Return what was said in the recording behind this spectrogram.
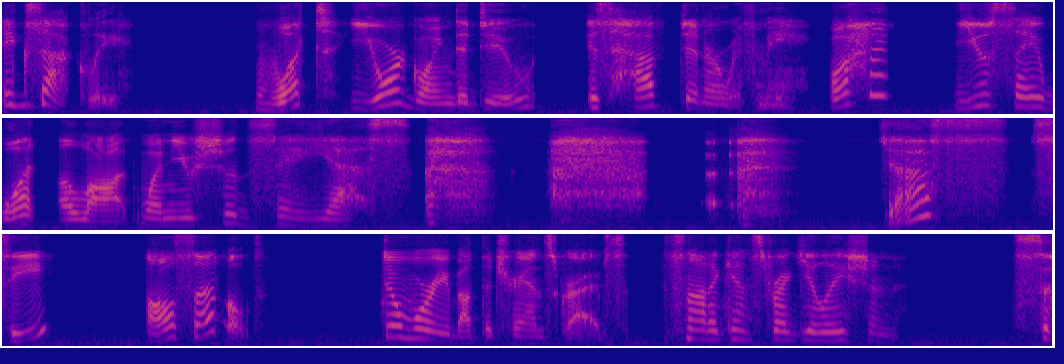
Exactly. What you're going to do is have dinner with me. What? You say what a lot when you should say yes. yes? See? All settled. Don't worry about the transcribes. It's not against regulation. So,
